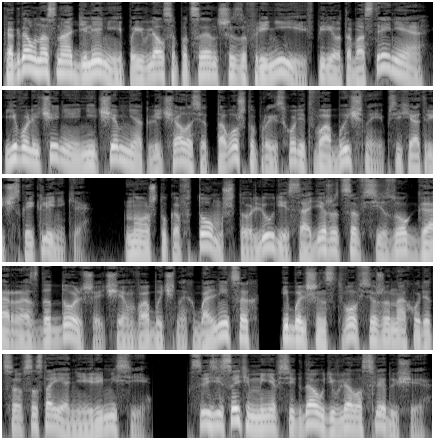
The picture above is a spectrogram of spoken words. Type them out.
Когда у нас на отделении появлялся пациент с шизофренией в период обострения, его лечение ничем не отличалось от того, что происходит в обычной психиатрической клинике. Но штука в том, что люди содержатся в СИЗО гораздо дольше, чем в обычных больницах, и большинство все же находятся в состоянии ремиссии. В связи с этим меня всегда удивляло следующее.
